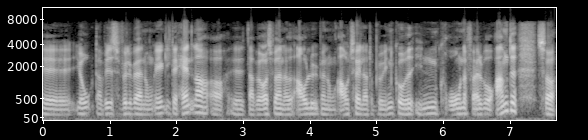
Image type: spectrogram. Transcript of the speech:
Øh, jo, der vil selvfølgelig være nogle enkelte handler, og øh, der vil også være noget afløb af nogle aftaler, der blev indgået inden corona for alvor ramte, så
